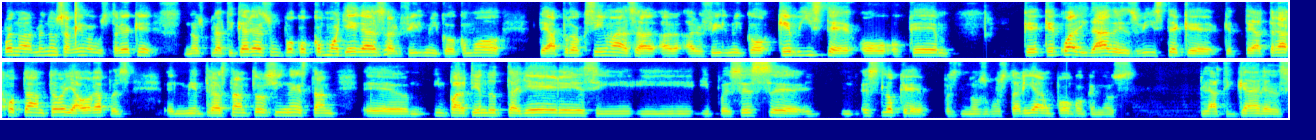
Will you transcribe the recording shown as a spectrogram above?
bueno, al menos a mí me gustaría que nos platicaras un poco cómo llegas al fílmico, cómo te aproximas al fílmico, qué viste o qué, ¿Qué, cualidades viste que, te atrajo tanto y ahora pues mientras tanto cine están eh, impartiendo talleres y, pues es, eh, es lo que pues, nos gustaría un poco que nos platicaras.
